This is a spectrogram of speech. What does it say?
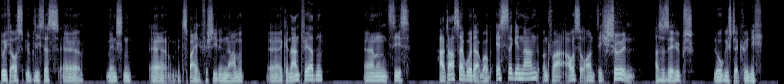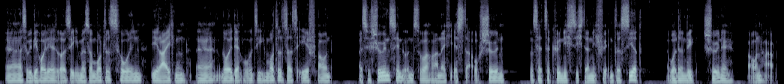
durchaus üblich, dass äh, Menschen äh, mit zwei verschiedenen Namen äh, genannt werden. Ähm, sie ist Hadassah wurde aber auch Esther genannt und war außerordentlich schön, also sehr hübsch. Logisch, der König äh, so wie die heute Leute sich immer so Models holen, die reichen äh, Leute holen sich Models als Ehefrauen, weil sie schön sind und so war nicht Esther auch schön, sonst hätte der König sich da nicht für interessiert. Er wollte natürlich schöne Frauen haben.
